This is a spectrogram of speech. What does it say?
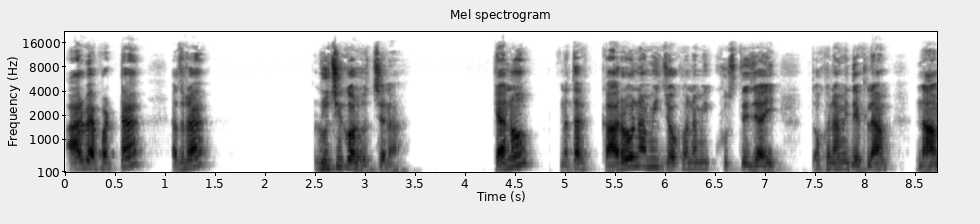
আর ব্যাপারটা এতটা রুচিকর হচ্ছে না। কেন? না, তার কারণ আমি যখন আমি খুঁজতে যাই, তখন আমি দেখলাম নাম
